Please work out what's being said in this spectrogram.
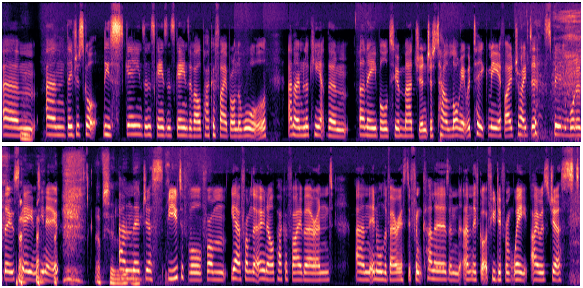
Um, and they've just got these skeins and skeins and skeins of alpaca fiber on the wall, and I'm looking at them, unable to imagine just how long it would take me if I tried to spin one of those skeins. You know, Absolutely. and they're just beautiful from yeah from their own alpaca fiber and and in all the various different colors and and they've got a few different weight i was just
